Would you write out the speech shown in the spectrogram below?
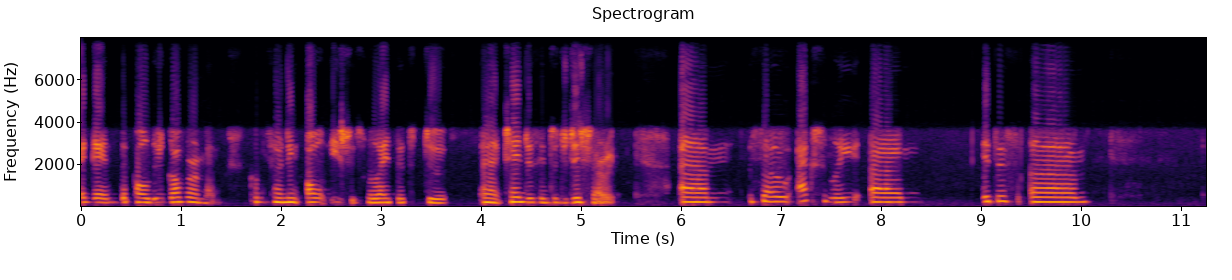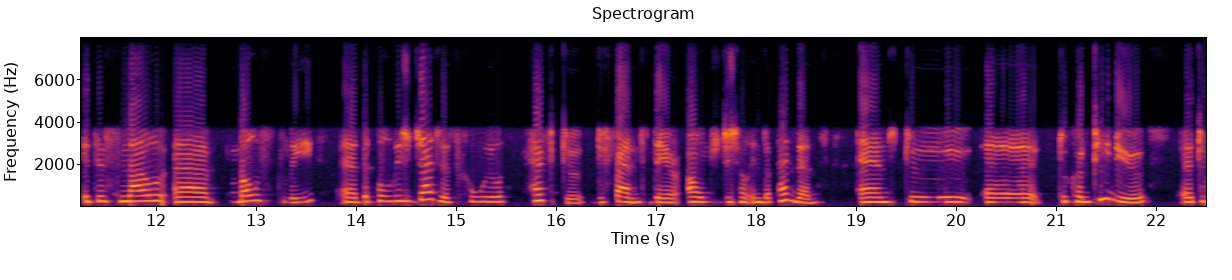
against the Polish government concerning all issues related to uh, changes into judiciary. Um, so actually, um, it is um, it is now uh, mostly uh, the Polish judges who will have to defend their own judicial independence and to uh, to continue uh, to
